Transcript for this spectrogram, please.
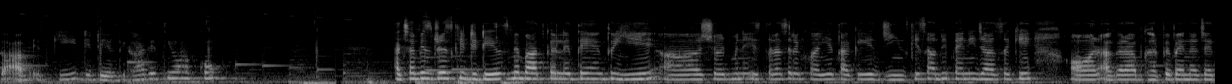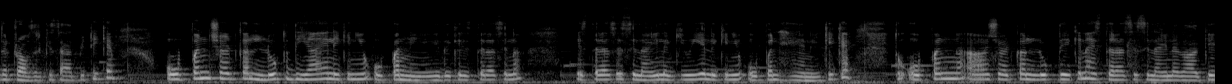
तो अब इसकी डिटेल दिखा देती हूँ आपको। अच्छा अब इस ड्रेस की डिटेल्स में बात कर लेते हैं। तो ये आ, शर्ट मैंने इस तरह से रखवाई है ताकि ये जीन्स के साथ भी पहनी जा सके और अगर आप घर पे पहनना चाहें तो ट्राउज़र के साथ भी ठीक है? ओपन शर्ट का लुक दिया है लेकिन ये ओपन नहीं है। ये देखिए इस तरह से ना इस तरह से सिलाई लगी हुई है, लेकिन ये ओपन है नहीं, ठीक है? तो ओपन शर्ट का लुक देके ना इस तरह से सिलाई लगा के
